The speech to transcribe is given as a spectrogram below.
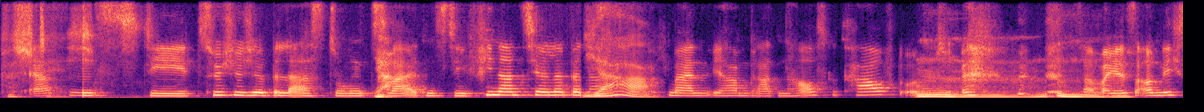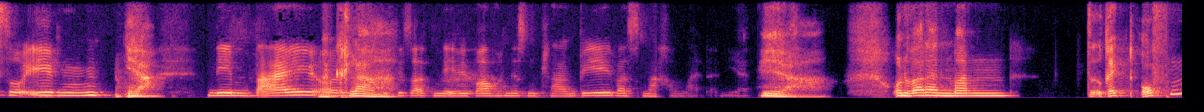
Verstehe Erstens die psychische Belastung, ja. zweitens die finanzielle Belastung. Ja. Ich meine, wir haben gerade ein Haus gekauft und mm, das haben wir jetzt auch nicht so eben ja. nebenbei. Na und klar. habe ich gesagt, nee, wir brauchen jetzt einen Plan B, was machen wir denn jetzt? Ja. Und war dein Mann direkt offen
